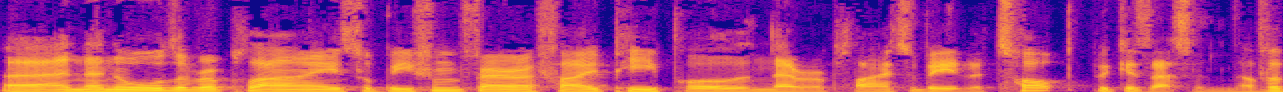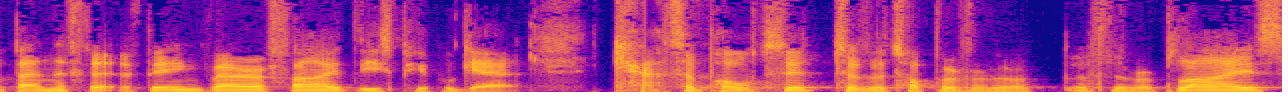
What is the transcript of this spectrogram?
Uh, and then all the replies will be from verified people, and their replies will be at the top because that's another benefit of being verified. These people get catapulted to the top of, of the replies.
